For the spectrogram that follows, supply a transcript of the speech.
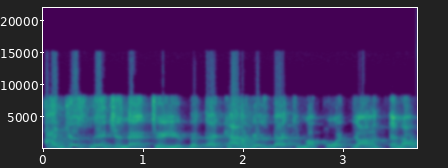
I just mentioned that to you. But that kind of goes back to my point, Jonathan. I've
